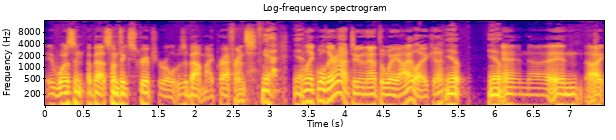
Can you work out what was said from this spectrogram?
it wasn't about something scriptural. It was about my preference. Yeah, yeah, I'm like, well, they're not doing that the way I like it. yep, yep. And uh, and I,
